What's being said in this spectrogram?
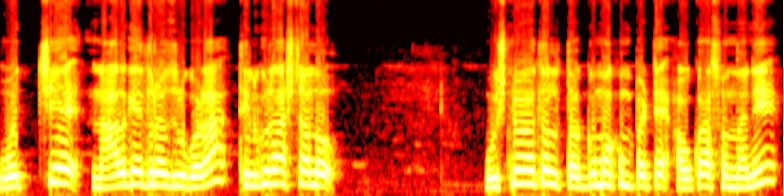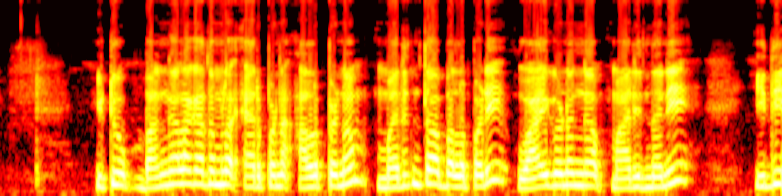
వచ్చే నాలుగైదు రోజులు కూడా తెలుగు రాష్ట్రాల్లో ఉష్ణోగ్రతలు తగ్గుముఖం పట్టే అవకాశం ఉందని ఇటు బంగాళాఖాతంలో ఏర్పడిన అల్పపీడనం మరింత బలపడి వాయుగుణంగా మారిందని ఇది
